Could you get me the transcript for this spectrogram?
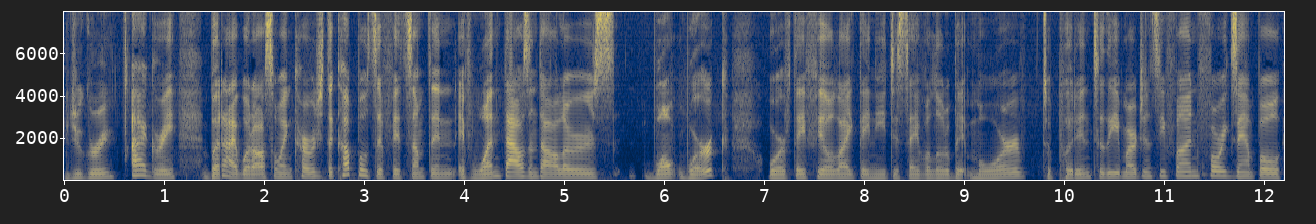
Would you agree? I agree. But I would also encourage the couples if it's something, if $1,000 won't work, or if they feel like they need to save a little bit more to put into the emergency fund. For example,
